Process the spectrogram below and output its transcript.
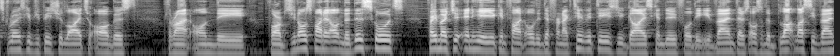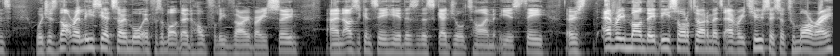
school RuneScape GPs July to August thread on the forums. You can also find it on the Discords pretty much in here you can find all the different activities you guys can do for the event there's also the bloodlust event which is not released yet so more info about that hopefully very very soon and as you can see here this is the scheduled time at est there's every monday these sort of tournaments every tuesday so tomorrow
